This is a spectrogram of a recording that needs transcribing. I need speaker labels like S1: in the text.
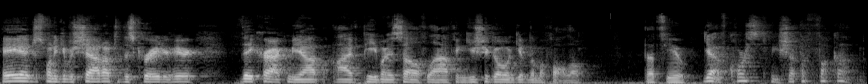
S1: Hey, I just want to give a shout out to this creator here. They crack me up. I've peed myself laughing. You should go and give them a follow.
S2: That's you.
S1: Yeah, of course it's me. Shut the fuck up.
